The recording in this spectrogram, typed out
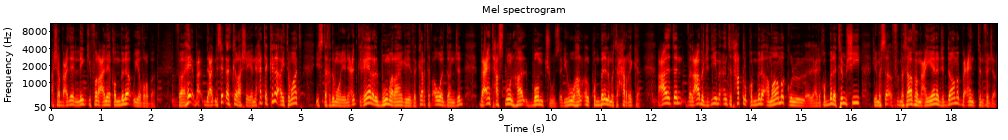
عشان بعدين لينك يفر عليه قنبلة ويضربه. فهي بعد نسيت اذكر شيء يعني حتى كل الأيتمات يستخدمون يعني عندك غير البومرانج اللي ذكرته في أول dungeon بعدين تحصلون هال bombchus اللي هو القنبله المتحركة. عادة في الألعاب القديمه أنت تحط القنبلة أمامك وال يعني قنبلة تمشي لمسافه معينة قدامك بعدين تنفجر.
